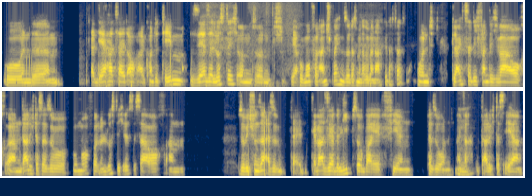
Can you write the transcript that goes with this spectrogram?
und ähm, der hat halt auch, konnte Themen sehr, sehr lustig und, und ja, humorvoll ansprechen, so dass man darüber nachgedacht hat. Und gleichzeitig fand ich, war auch ähm, dadurch, dass er so humorvoll und lustig ist, ist er auch, ähm, so wie ich schon sage, also der, der war sehr beliebt so bei vielen Personen. Einfach dadurch, dass er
